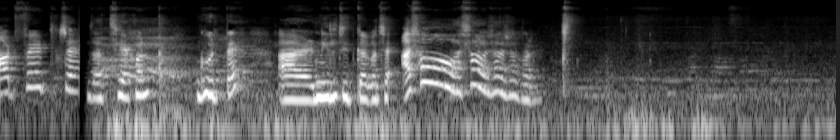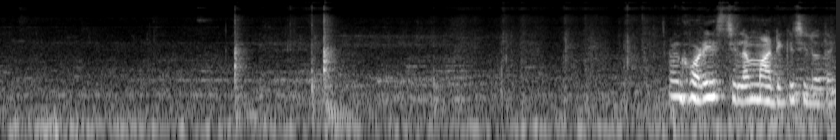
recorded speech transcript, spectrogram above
আউটফিট যাচ্ছি এখন ঘুরতে। আর নীল চিৎকার করছে আসো আসো আসো আসো করে। ঘরে এসেছিলাম মাটিকে ছিল তাই।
